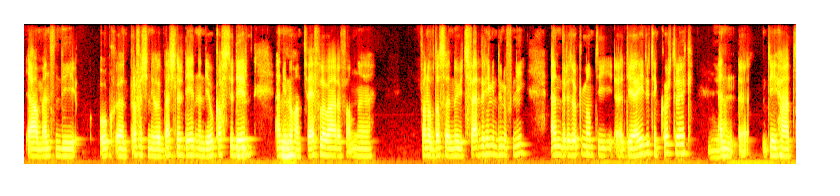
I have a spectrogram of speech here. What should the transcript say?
ja, mensen die ook een professionele bachelor deden en die ook afstuderen. En die Mhm. nog aan het twijfelen waren van, eh, van of dat ze nu iets verder gingen doen of niet. En er is ook iemand die eh DAE doet in Kortrijk. Ja. En eh, die gaat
